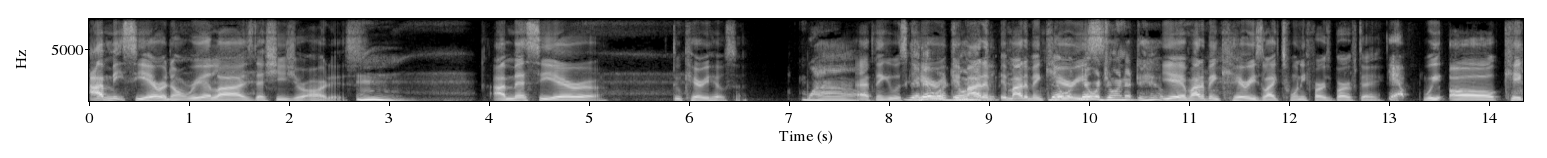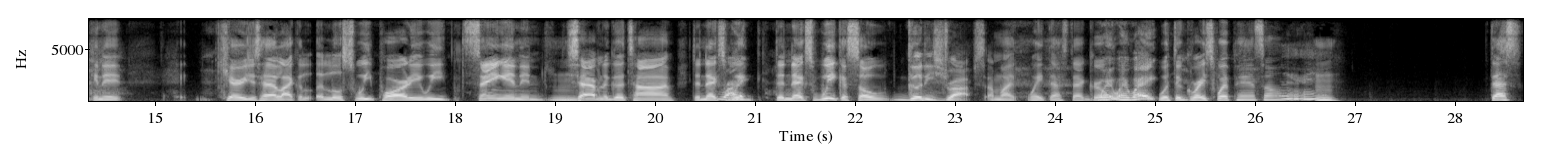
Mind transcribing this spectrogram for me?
I meet Ciara. Don't realize that she's your artist. Mm. I met Ciara through Keri Hilson. Wow. I think it was Yeah, they Keri. It might have it might have been they, were, Keri's. they were joined at the hip. yeah, it might have been Keri's like 21st birthday. Yep. We all kicking it. Keri just had like a, a little sweet party. We singing and mm-hmm. just having a good time. The next Right. week, the next week or so, goodies drops. I'm like, wait, that's that girl. Wait, wait, wait. with the gray sweatpants on. Mm-hmm. Mm. That's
